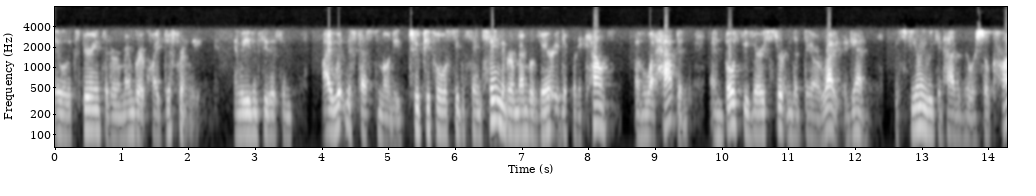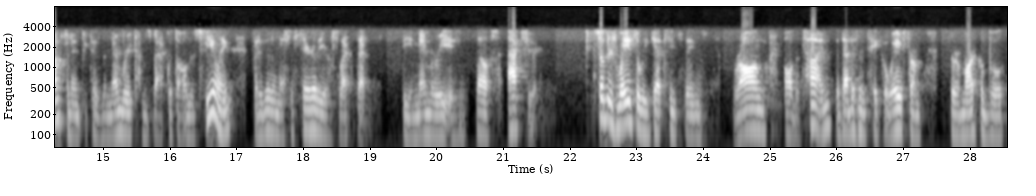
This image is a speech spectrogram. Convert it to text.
they will experience it or remember it quite differently. And we even see this in eyewitness testimony. Two people will see the same thing and remember very different accounts of what happened and both be very certain that they are right. Again, this feeling we can have is that we're so confident because the memory comes back with all this feeling, but it doesn't necessarily reflect that the memory is itself accurate. So there's ways that we get these things wrong all the time, but that doesn't take away from the remarkable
